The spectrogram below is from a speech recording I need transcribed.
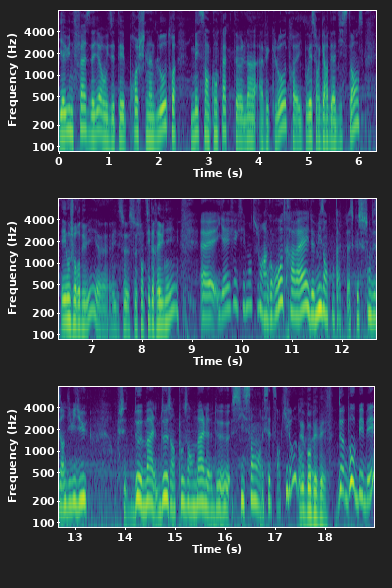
Il y a eu une phase d'ailleurs où ils étaient proches l'un de l'autre, mais sans contact l'un avec l'autre. Ils pouvaient se regarder à distance. Et aujourd'hui, euh, ils se, se sont-ils réunis? Euh, il y a effectivement toujours un gros travail de mise en contact parce que ce sont des individus, en plus c'est deux mâles, deux imposants mâles de 600 et 700 kilos. donc, De beaux euh, bébés. de beaux bébés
